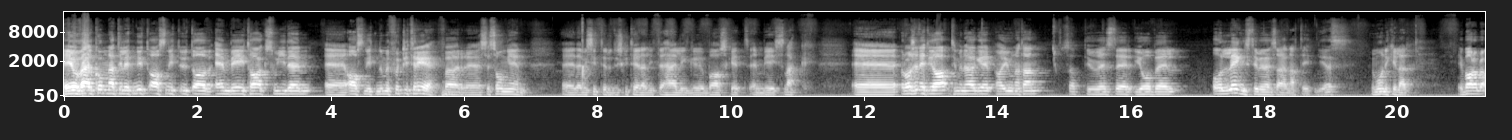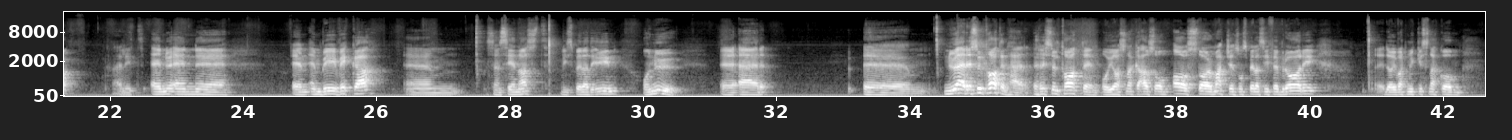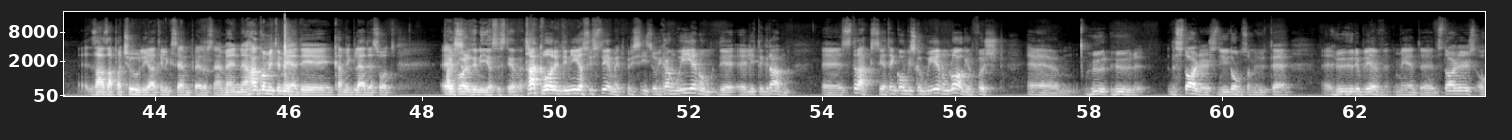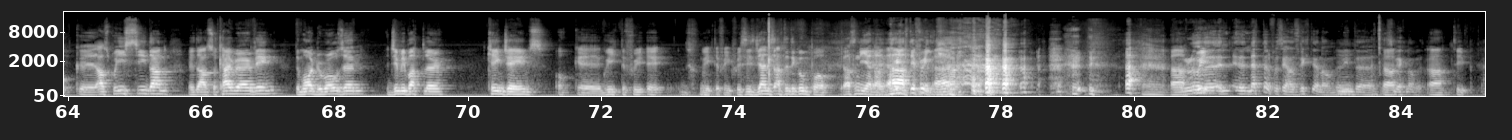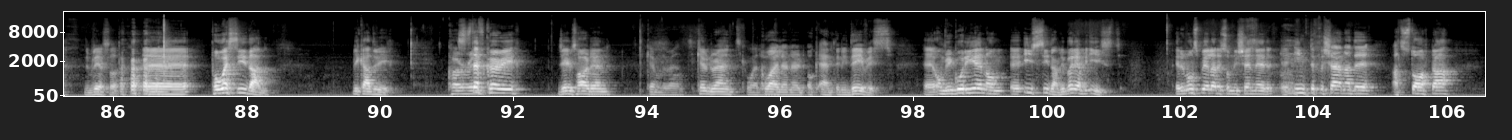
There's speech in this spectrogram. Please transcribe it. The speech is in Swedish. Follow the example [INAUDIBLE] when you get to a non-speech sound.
Hej och välkomna till ett nytt avsnitt utav NBA Talk Sweden. Eh, avsnitt nummer 43 för eh, säsongen. Eh, där vi sitter och diskuterar lite härlig eh, basket, NBA-snack. Eh, Roger heter jag, till min höger har Jonathan. Så. Till min vänster Jobel. Och längst till min vänster har jag Natti. Yes. Hur mår ni killar? Det är bara bra. Härligt. Ännu en, eh, en NBA-vecka. ehm, sen senast vi spelade in. Och nu eh, är... ehm, nu är resultaten här. Resultaten. Och jag snackar alltså om All-Star-matchen som spelas i februari. Eh, Det har ju varit mycket snack om Zaza Pachulia till exempel. Och sådär. Men eh, han kom inte med, det kan vi glädjas åt. Eh, Tack vare det nya systemet. Tack vare det nya systemet, precis. Och vi kan gå igenom det eh, lite grann eh, strax. Jag tänker om vi ska gå igenom lagen först. Eh, hur, hur the starters, det är ju de som är ute. Eh, hur, hur det blev med eh, the starters. Och eh, alltså på issidan blev det alltså Kyrie Irving, DeMar DeRozan, Jimmy Butler, King James och eh, Greek the Freak. Eh, [LAUGHS] Greek the Freak, precis. Giannis Antetokounmpo. Alltså nya namn. Freak the Freak. Ja, [LAUGHS] Det Greek- är lättare för att se hans riktiga namn än inte Ja. smeknamnet. Ja, typ. Det blev så. På West-sidan. Vilka hade vi? Curry. Steph Curry, James Harden, Kevin Durant. Kevin Durant, Kawhi Leonard. Kawhi Leonard och Anthony Davis. Eh, om vi går igenom eh, East-sidan, vi börjar med East. Är det någon spelare som ni känner eh, inte förtjänade att starta?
